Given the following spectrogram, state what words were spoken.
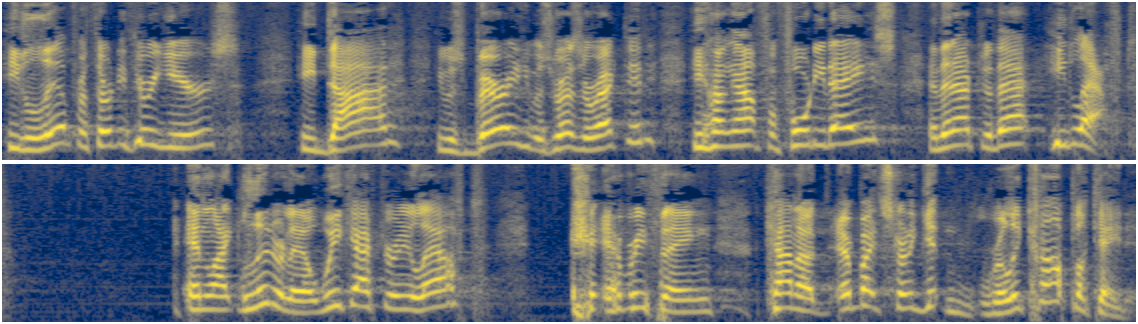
he lived for 33 years. He died, he was buried, he was resurrected, he hung out for 40 days, and then after that, he left. And like literally a week after he left, everything kind of everybody started getting really complicated.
